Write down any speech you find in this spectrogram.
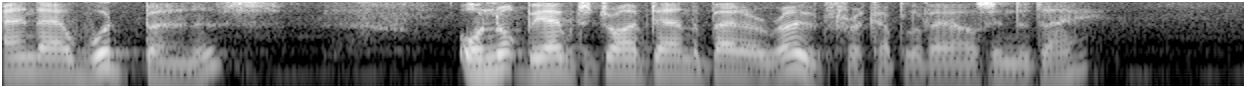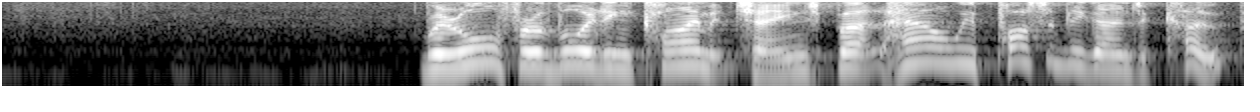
and our wood burners, or not be able to drive down the Barrow Road for a couple of hours in the day. We're all for avoiding climate change, but how are we possibly going to cope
